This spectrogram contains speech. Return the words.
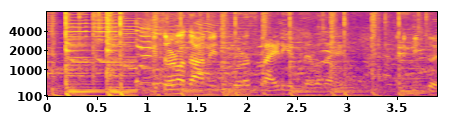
मित्रांनो आता आम्ही इथून थोडं स्प्राईट घेतलंय बघा हे. आणि पितोय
